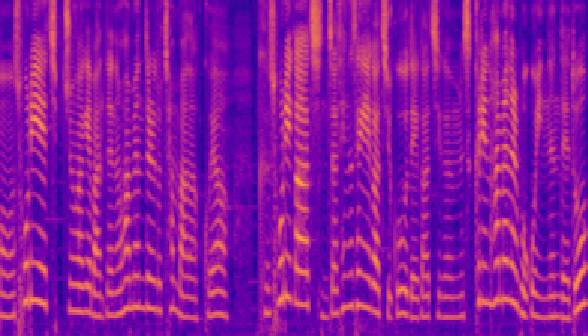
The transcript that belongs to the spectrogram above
어, 소리에 집중하게 만드는 화면들도 참 많았고요. 그 소리가 진짜 생생해가지고 내가 지금 스크린 화면을 보고 있는데도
